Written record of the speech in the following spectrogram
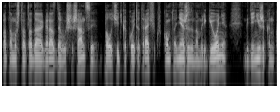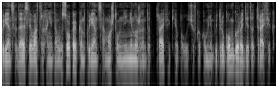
потому что тогда гораздо выше шансы получить какой-то трафик в каком-то неожиданном регионе, где ниже конкуренция. Да, если в Астрахани там высокая конкуренция, а может он мне не нужен этот трафик, я получу в каком-нибудь другом городе этот трафик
